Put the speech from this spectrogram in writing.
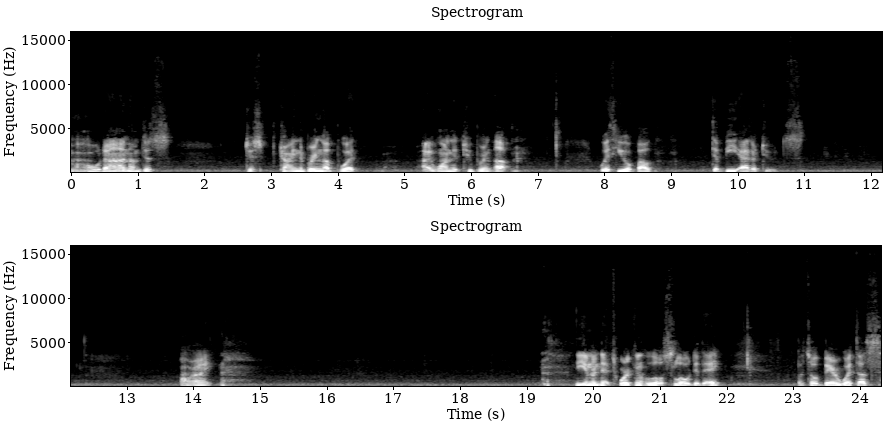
Hold on, I'm just just trying to bring up what I wanted to bring up with you about the Beatitudes. Alright. The internet's working a little slow today, but so bear with us.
